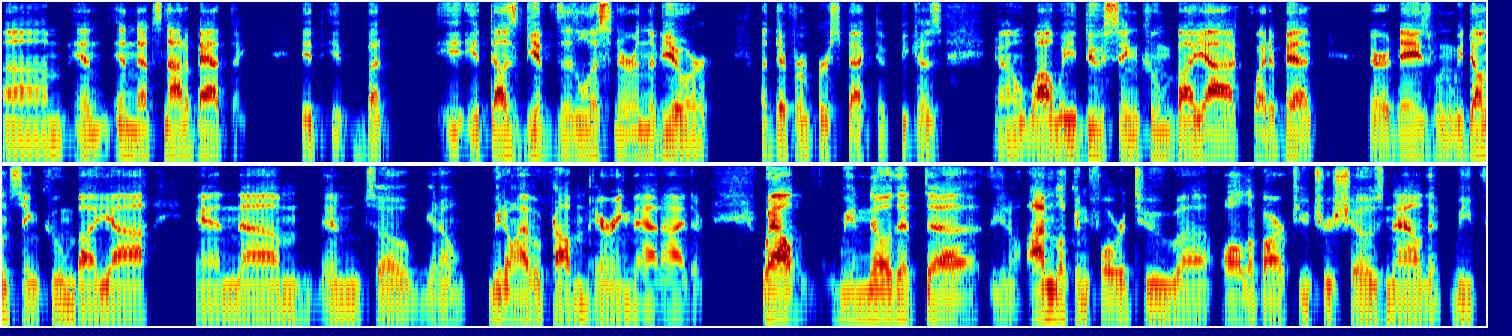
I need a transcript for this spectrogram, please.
Um, and, and that's not a bad thing. It, it but it, it does give the listener and the viewer a different perspective because, you know, while we do sing kumbaya quite a bit, there are days when we don't sing kumbaya and um, and so you know we don't have a problem airing that either. Well, we know that uh, you know I'm looking forward to uh, all of our future shows now that we've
